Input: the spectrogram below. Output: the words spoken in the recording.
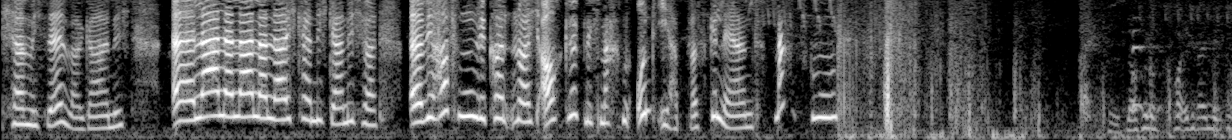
Ich höre mich selber gar nicht. Äh, la la la la ich kann dich gar nicht hören. Äh, wir hoffen, wir konnten euch auch glücklich machen und ihr habt was gelernt. Macht's gut. Ich laufe noch zwei, drei Meter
